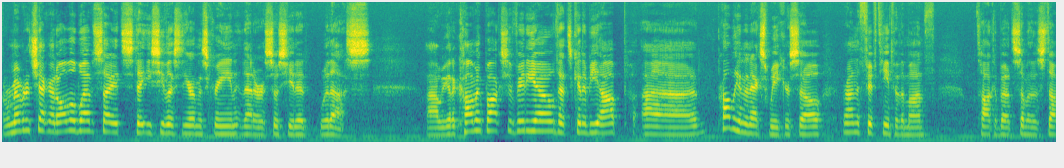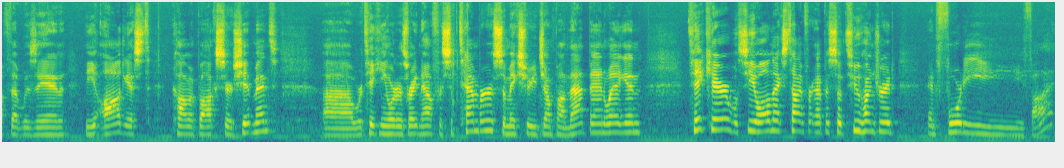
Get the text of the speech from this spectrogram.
Remember to check out all the websites that you see listed here on the screen that are associated with us. Uh, we got a comic boxer video that's going to be up uh, probably in the next week or so, around the 15th of the month. Talk about some of the stuff that was in the August comic boxer shipment. Uh, we're taking orders right now for September, so make sure you jump on that bandwagon. Take care. We'll see you all next time for episode 245.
